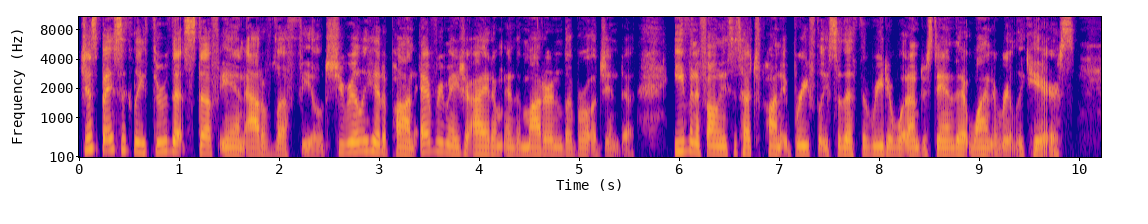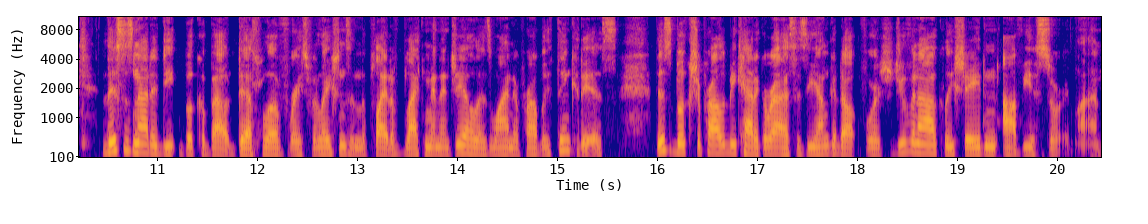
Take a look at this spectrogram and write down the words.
Just basically threw that stuff in out of left field. She really hit upon every major item in the modern liberal agenda, even if only to touch upon it briefly so that the reader would understand that Weiner really cares. This is not a deep book about death, love, race relations, and the plight of black men in jail as Weiner probably think it is. This book should probably be categorized as a young adult for its juvenile cliche and obvious storyline.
